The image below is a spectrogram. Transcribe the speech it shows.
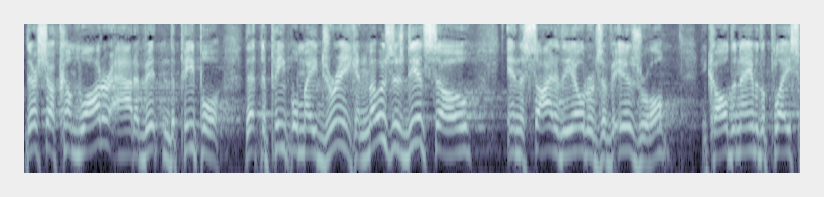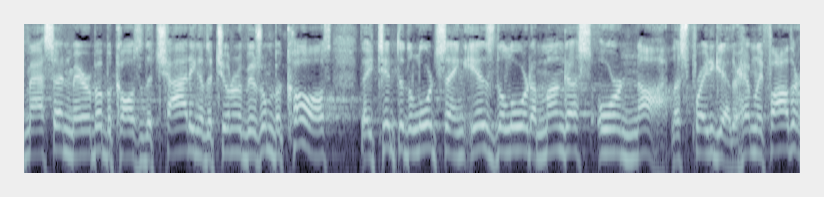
there shall come water out of it, and the people, that the people may drink. And Moses did so in the sight of the elders of Israel. He called the name of the place Massah and Meribah because of the chiding of the children of Israel, because they tempted the Lord, saying, Is the Lord among us or not? Let's pray together. Heavenly Father,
